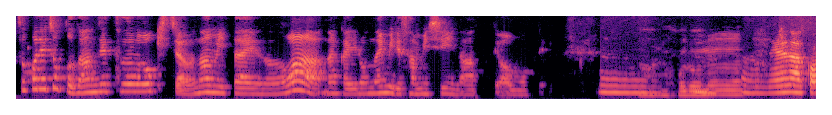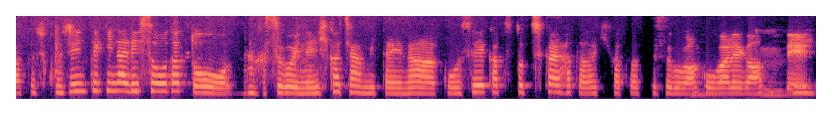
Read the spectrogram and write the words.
そこでちょっと断絶が起きちゃうなみたいなのは、なんかいろんな意味で寂しいなっては思ってる。うんほどね。そうね、なんか私個人的な理想だと、なんかすごいね、ひかちゃんみたいな、こう生活と近い働き方ってすごい憧れがあって、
